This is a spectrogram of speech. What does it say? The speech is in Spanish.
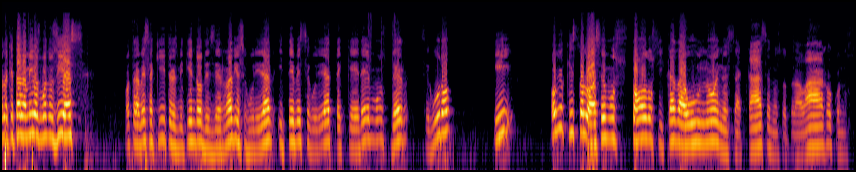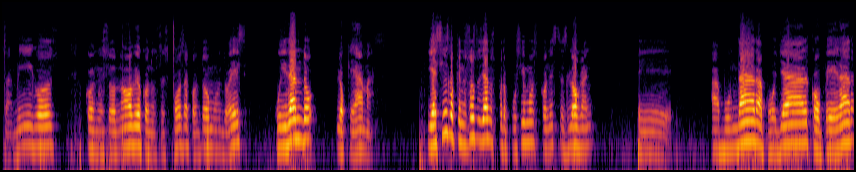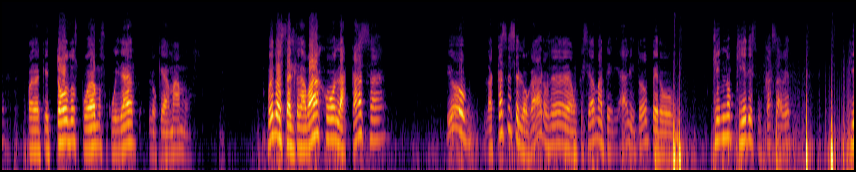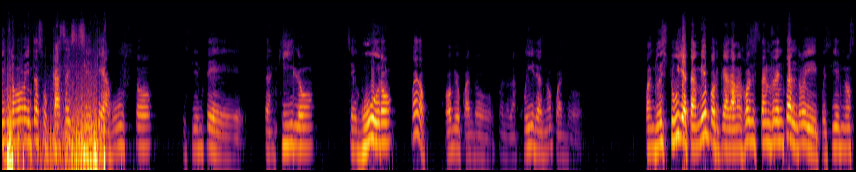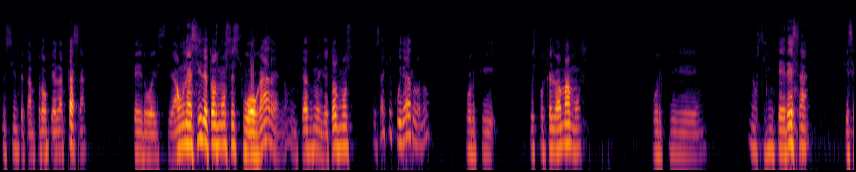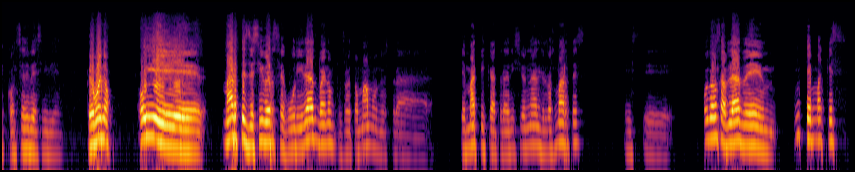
Hola, ¿qué tal amigos? Buenos días. Otra vez aquí transmitiendo desde Radio Seguridad y TV Seguridad. Te queremos ver seguro. Y obvio que esto lo hacemos todos y cada uno en nuestra casa, en nuestro trabajo, con nuestros amigos, con nuestro novio, con nuestra esposa, con todo el mundo. Es cuidando lo que amas. Y así es lo que nosotros ya nos propusimos con este eslogan, eh, abundar, apoyar, cooperar, para que todos podamos cuidar lo que amamos. Bueno, hasta el trabajo, la casa. Digo, la casa es el hogar, o sea, aunque sea material y todo, pero ¿quién no quiere su casa? A ver, ¿quién no entra a su casa y se siente a gusto? se siente tranquilo, seguro. Bueno, obvio cuando, cuando la cuidas, ¿no? Cuando, cuando es tuya también, porque a lo mejor se están rentando y pues sí, no se siente tan propia la casa, pero este, aún así de todos modos es su hogar, ¿no? Interno y de todos modos, pues hay que cuidarlo, ¿no? Porque, pues porque lo amamos, porque nos interesa que se conserve así bien. Pero bueno, hoy eh, martes de ciberseguridad, bueno, pues retomamos nuestra temática tradicional de los martes. Este, hoy vamos a hablar de un tema que es,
